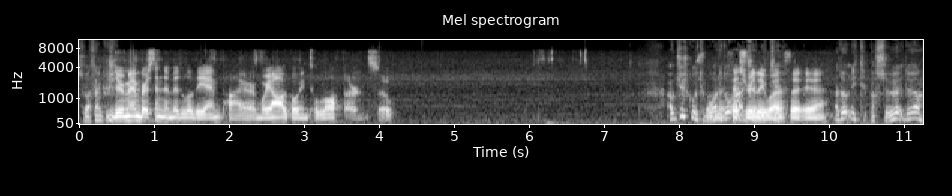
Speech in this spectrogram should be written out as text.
So I think I Do you remember it's in the middle of the Empire and we are going to Lothern, so I'll just go to one. war. I wonder don't if it's really need to- worth it, yeah. I don't need to pursue it, do I?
